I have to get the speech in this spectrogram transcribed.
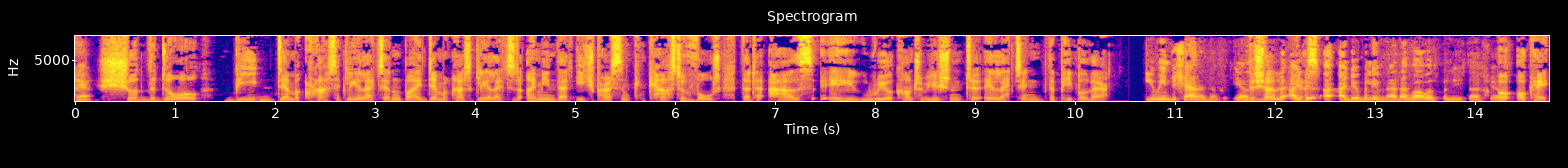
Yeah. Should the Dáil be democratically elected, and by democratically elected, I mean that each person can cast a vote that has a real contribution to electing the people there. You mean the Seanad of it? Yes. The Seanad, I, yes. do, I, I do believe that. I've always believed that. Yes. O- okay,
